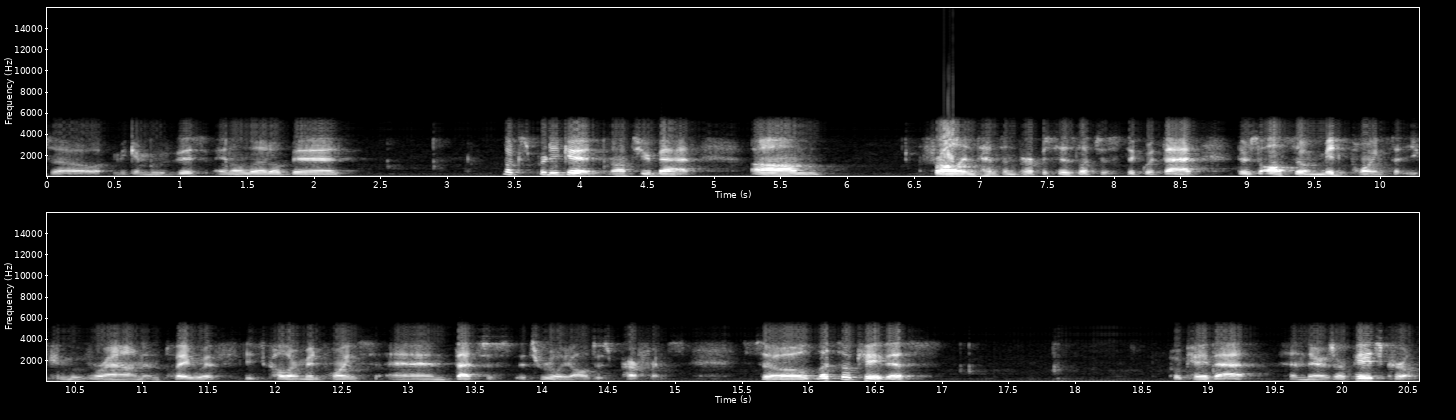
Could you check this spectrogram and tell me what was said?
So we can move this in a little bit, looks pretty good, not too bad. Um, for all intents and purposes, let's just stick with that. There's also midpoints that you can move around and play with, these color midpoints, and that's just, it's really all just preference. So let's OK this, OK that, and there's our page curl.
